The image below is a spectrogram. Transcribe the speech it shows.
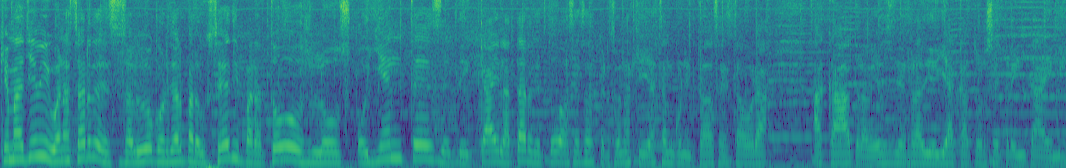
¿Qué más, Jimmy? Buenas tardes. Saludo cordial para usted y para todos los oyentes de CAE la tarde, todas esas personas que ya están conectadas a esta hora acá a través de Radio Ya 1430 AM.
